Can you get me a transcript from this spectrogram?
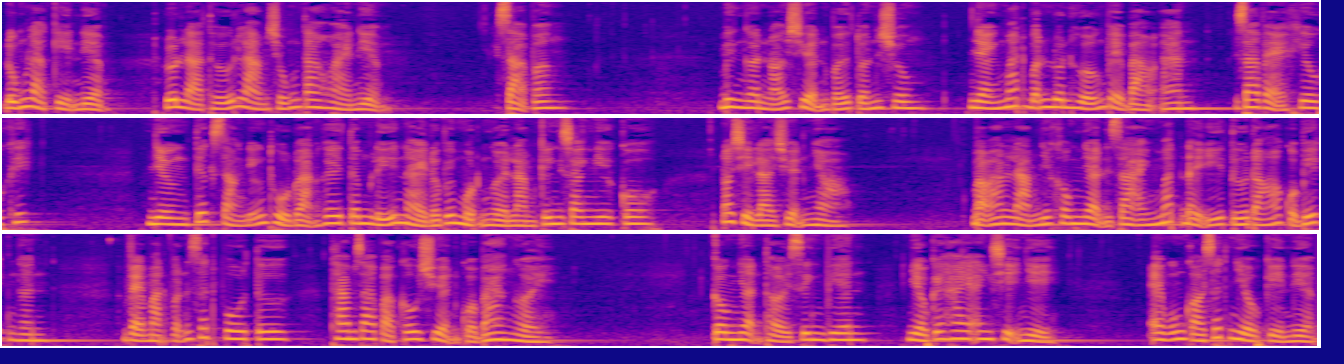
Đúng là kỷ niệm, Luôn là thứ làm chúng ta hoài niệm. Dạ vâng. Binh Ngân nói chuyện với Tuấn Trung nhưng ánh mắt vẫn luôn hướng về Bảo An, Ra vẻ khiêu khích. Nhưng tiếc rằng những thủ đoạn gây tâm lý này Đối với một người làm kinh doanh như cô, Nó chỉ là chuyện nhỏ. Bảo An làm như không nhận ra ánh mắt đầy ý tứ đó của Bích Ngân. Vẻ mặt vẫn rất vô tư, Tham gia vào câu chuyện của ba người. Công nhận thời sinh viên, Nhiều cái hay anh chị nhỉ? Em cũng có rất nhiều kỷ niệm.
